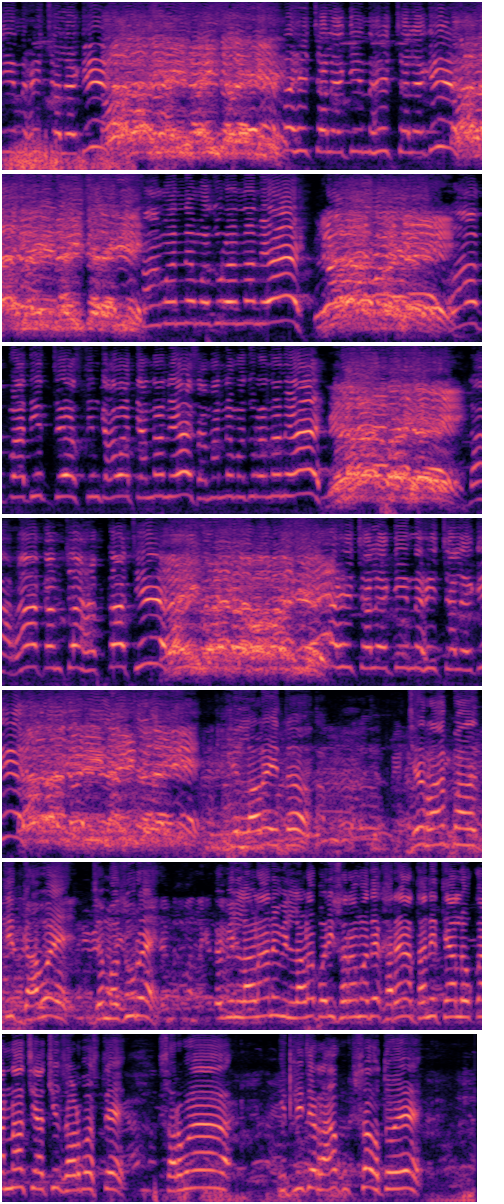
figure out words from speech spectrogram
चलेगी नहीं चलेगी। नहीं चलेगी नहीं चलेगी। सामान्य मजुरांना न्याय। राग बाधित जे असतील गावात त्यांना न्याय सामान्य मजुरांना न्याय। राख आमच्या हक्काची। नाही चलेगी नाही चलेगी। लढाई इथं जे राग बाधित गाव आहे जे मजूर आहे ते विल्लाडा आणि विल्लाडा परिसरामध्ये खऱ्या अर्थाने त्या लोकांनाच याची झड बसते. सर्व इथली जे राग उपसा होतोय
